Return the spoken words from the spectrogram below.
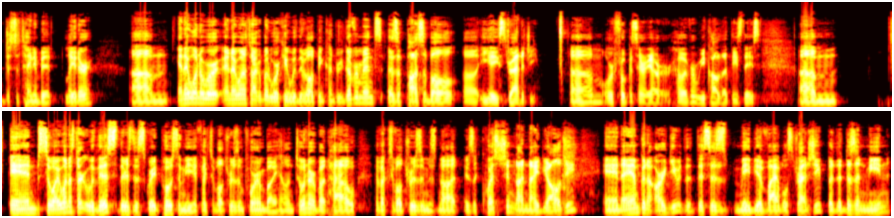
just a tiny bit later. Um, and I want to work, and I want to talk about working with developing country governments as a possible uh, EA strategy, um, or focus area, or however we call that these days. Um, and so I want to start with this. There's this great post in the Effective Altruism Forum by Helen Toner about how effective altruism is not is a question, not an ideology. And I am going to argue that this is maybe a viable strategy, but that doesn't mean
